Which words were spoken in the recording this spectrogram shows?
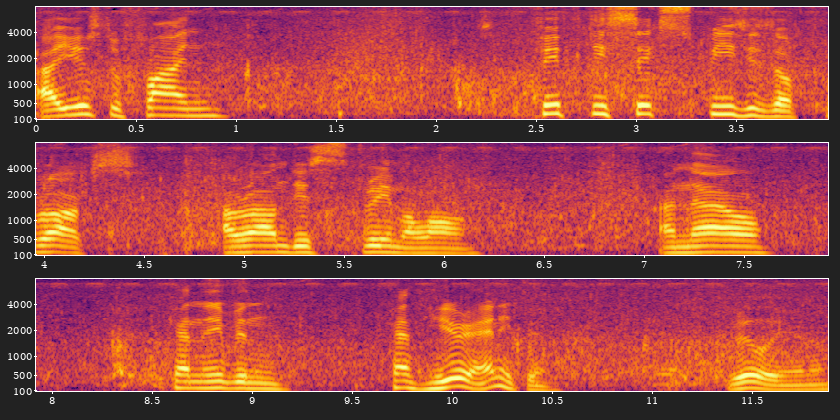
I used to find 56 species of frogs around this stream alone. And now can't even can't hear anything. Really, you know.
